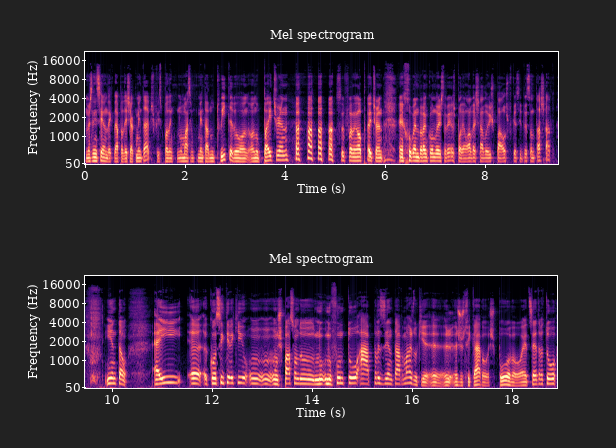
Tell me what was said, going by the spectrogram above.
Mas nem sei onde é que dá para deixar comentários, por isso podem no máximo comentar no Twitter ou, ou no Patreon. Se forem ao Patreon em Ruben Branco 123, podem lá deixar dois paus porque a situação está chata. E então, aí uh, consigo ter aqui um, um espaço onde, no, no, fundo, estou a apresentar mais do que a, a, justificar ou a expor ou etc. Estou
